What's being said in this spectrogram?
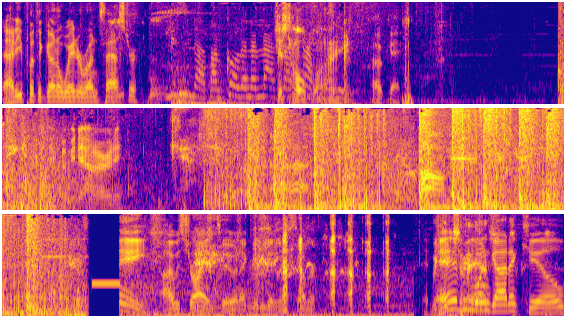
How do you put the gun away to run faster? Listen up, I'm calling a Just hold Y. Okay. They put me down already. Oh man. Hey, I was trying to, and I couldn't get enough cover. We kicked Everyone got a kill,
